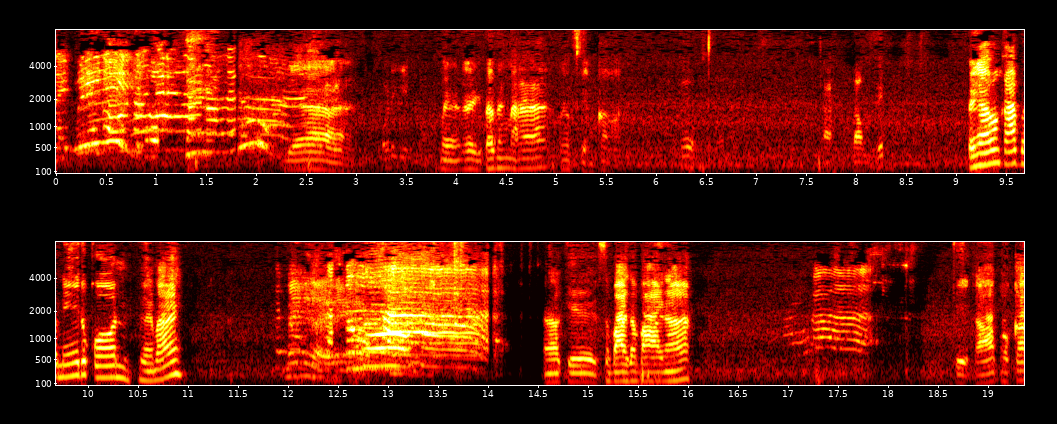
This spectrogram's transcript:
เลยพี่เย้ไม่เลยแป๊บนึงนะฮะเพิ่มเสียงก่อนลองดิเป็นไงบ้างครับวันนี้ทุกคนเหนื่อยไหมไม่เหนื่อยโอเค สบายสบายนะ เคครับแล้วก็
